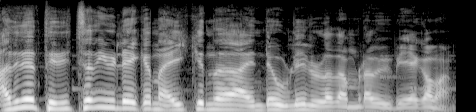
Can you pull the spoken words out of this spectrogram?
അതിനെ തിരിച്ചറിവിലേക്ക് നയിക്കുന്നത് അതിന്റെ ഉള്ളിലുള്ള നമ്മുടെ വിവേകമാണ്.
